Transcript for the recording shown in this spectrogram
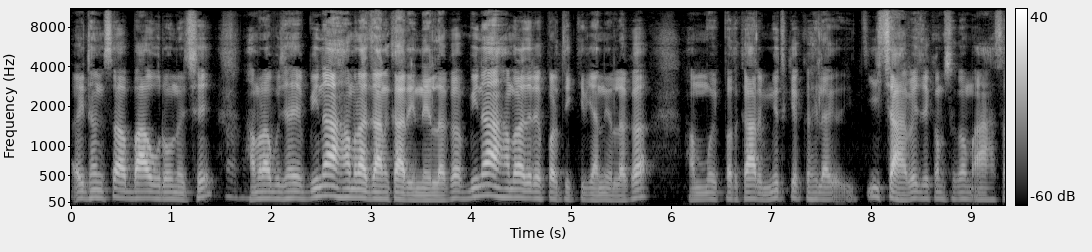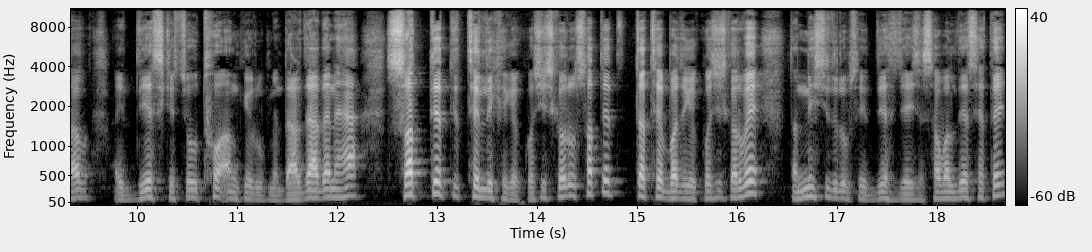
एहि ढङ्गसँ अब्बा उड़ौने छै हमरा बुझाइए बिना हमरा जानकारी नहि लऽ कऽ बिना हमरा जे प्रतिक्रिया नहि लऽ कऽ हम ओहि पत्रकार मित्रके कहै लए ई चाहबै जे कमसँ कम अहाँसभ एहि देशके चौथो अङ्कके रूपमे दर्जा देने है। सत्य तथ्य लिखैके कोशिश करू सत्य तथ्य बजैके कोशिश करबै तऽ निश्चित रूपसँ ई देश जे है से सबल देश हेतै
